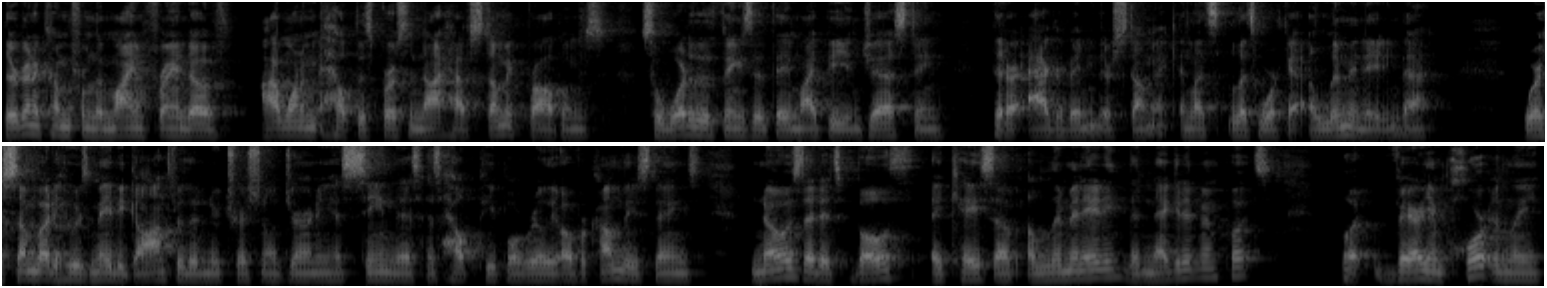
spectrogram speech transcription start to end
They're going to come from the mind frame of, I want to help this person not have stomach problems. So, what are the things that they might be ingesting that are aggravating their stomach? And let's, let's work at eliminating that. Where somebody who's maybe gone through the nutritional journey has seen this, has helped people really overcome these things, knows that it's both a case of eliminating the negative inputs but very importantly,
